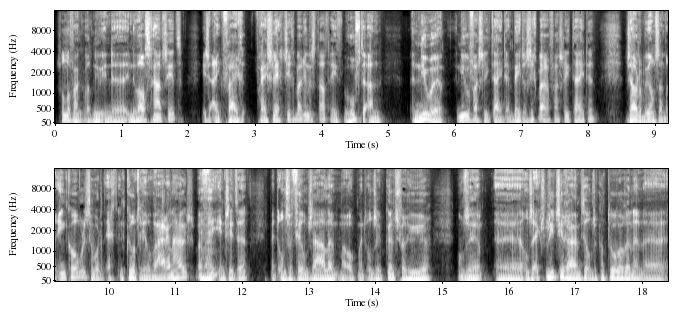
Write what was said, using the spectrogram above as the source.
Zonnevank, wat nu in de, in de Walstraat zit, is eigenlijk vrij, vrij slecht zichtbaar in de stad. Heeft behoefte aan een nieuwe, nieuwe faciliteiten en beter zichtbare faciliteiten. Zouden bij ons dan erin komen. Dus dan wordt het echt een cultureel warenhuis. Waar mm -hmm. wij in zitten met onze filmzalen, maar ook met onze kunstverhuur, onze, uh, onze expositieruimte, onze kantoren en uh,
